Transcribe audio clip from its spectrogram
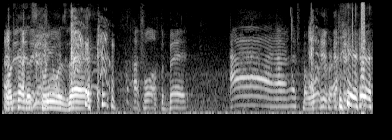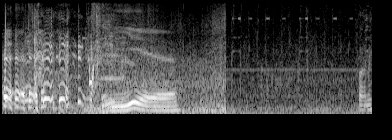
what kind of scream was that? I fall off the bed. Ah, that's my war cry. yeah. Follow me.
